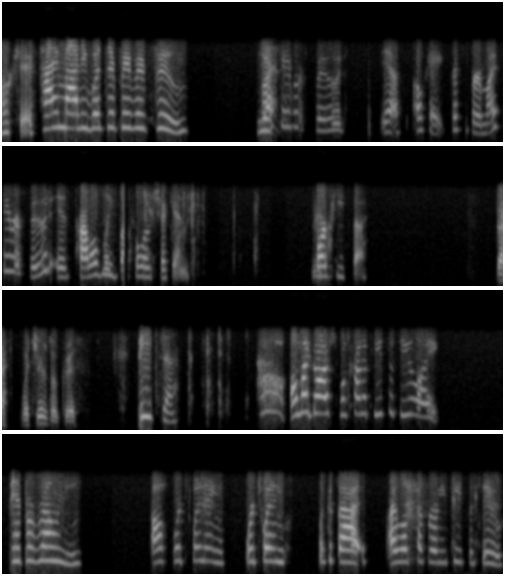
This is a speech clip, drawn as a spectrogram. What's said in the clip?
Okay. Hi, Maddy. What's your favorite food? My Yes. favorite food, yes. Okay, Christopher, my favorite food is probably buffalo chicken mm. or pizza. That's what's yours, though, Chris? Pizza. Oh my gosh, what kind of pizza do you like? Pepperoni. Oh, we're twinning. We're twins. Look at that. I love pepperoni pizza too.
